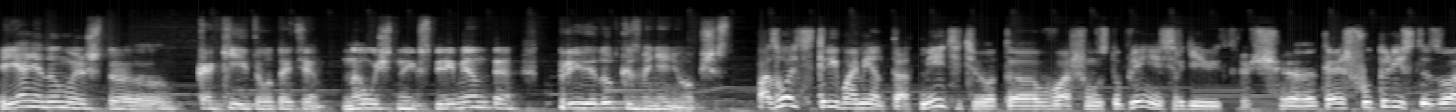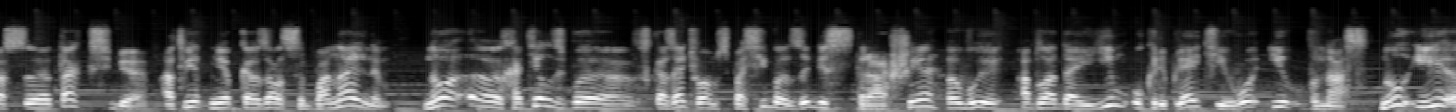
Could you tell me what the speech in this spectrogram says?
И я не думаю, что какие-то вот эти научные эксперименты приведут к изменению общества. Позвольте три момента отметить вот э, в вашем выступлении, Сергей Викторович. Э, конечно, футурист из вас э, так себе. Ответ мне показался банальным, но хотелось бы сказать вам спасибо за бесстрашие. Вы, обладая им, укрепляете его и в нас. Ну и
